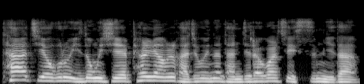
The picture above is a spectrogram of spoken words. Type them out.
타 지역으로 이동 시에 편리함을 가지고 있는 단지라고 할 수 있습니다.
